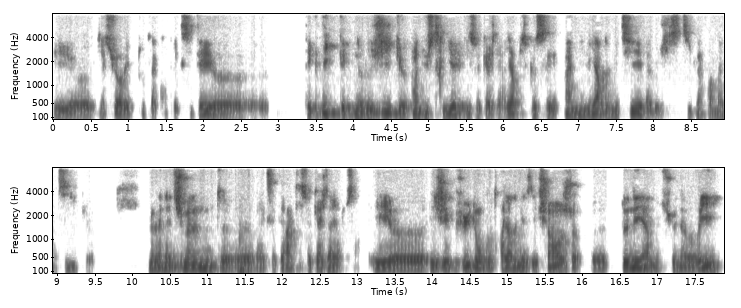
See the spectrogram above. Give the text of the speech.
et euh, bien sûr avec toute la complexité euh, techniques, technologiques, industrielles qui se cachent derrière, puisque c'est un milliard de métiers, la logistique, l'informatique, le management, euh, etc., qui se cachent derrière tout ça. Et, euh, et j'ai pu, donc, au travers de mes échanges, euh, donner à Monsieur Naori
